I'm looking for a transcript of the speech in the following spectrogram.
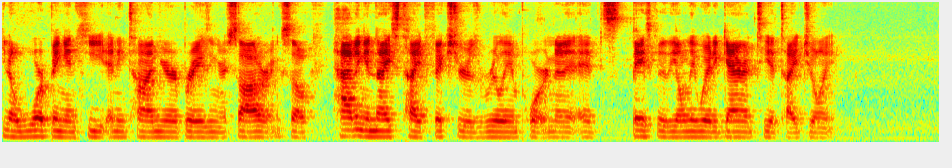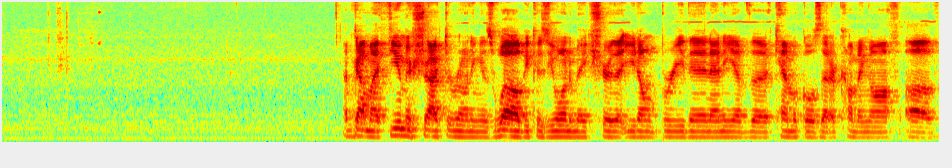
you know warping and heat anytime you're brazing or soldering. So having a nice tight fixture is really important, and it's basically the only way to guarantee a tight joint. I've got my fume extractor running as well because you want to make sure that you don't breathe in any of the chemicals that are coming off of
